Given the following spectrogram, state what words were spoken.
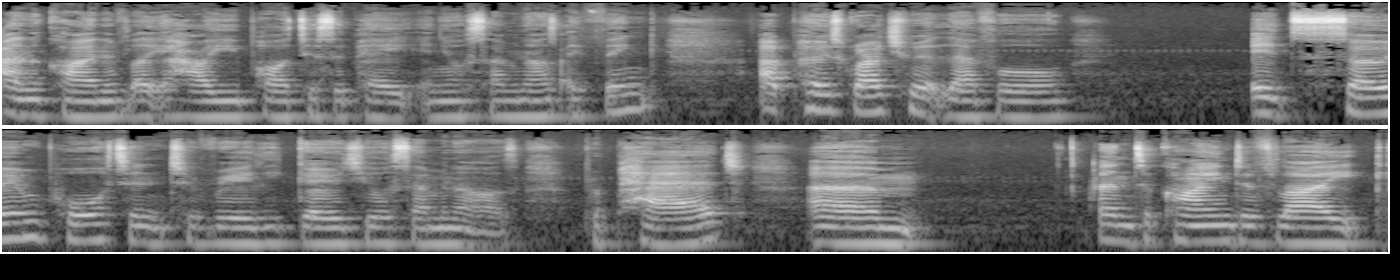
and kind of like how you participate in your seminars. I think at postgraduate level it's so important to really go to your seminars prepared um, and to kind of like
